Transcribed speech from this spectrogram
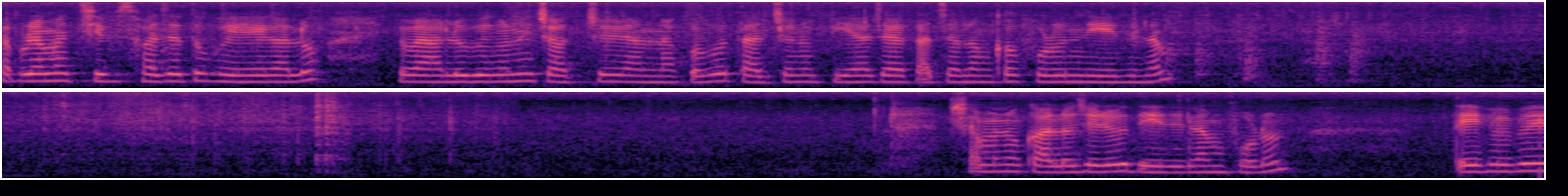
তারপরে আমার চিপস ভাজা তো হয়ে গেল। এবার আলু বেগুনে, চচ্চড়ি রান্না করব। তার জন্য পেঁয়াজ আর কাঁচা লঙ্কা ফোড়ন দিয়ে দিলাম। সামান্য কালো জিরেও দিয়ে দিলাম ফোড়ন। তো এইভাবে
